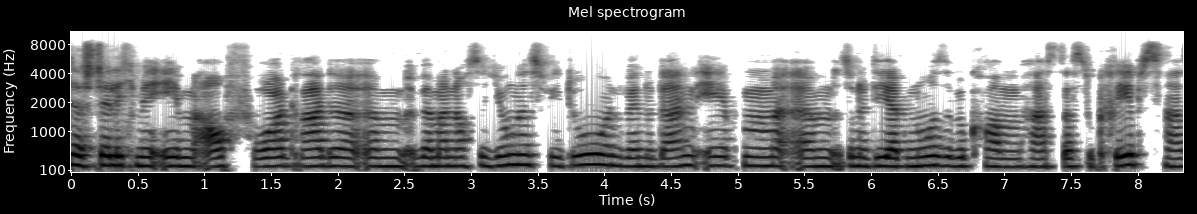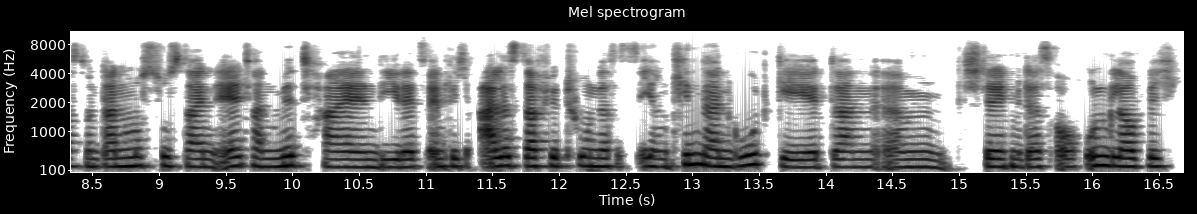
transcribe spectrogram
Das stelle ich mir eben auch vor, gerade ähm, wenn man noch so jung ist wie du und wenn du dann eben ähm, so eine Diagnose bekommen hast, dass du Krebs hast und dann musst du es deinen Eltern mitteilen, die letztendlich alles dafür tun, dass es ihren Kindern gut geht, dann ähm, stelle ich mir das auch unglaublich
